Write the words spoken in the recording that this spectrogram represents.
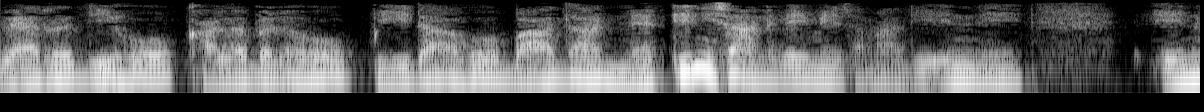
වැරදි හෝ කලබල හෝ පීඩා හෝ බාධා නැති නිසා නෙවෙයි මේ සමාධිය එන්නේ. එන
